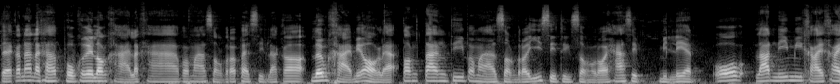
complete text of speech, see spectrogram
แต่ก็นั่นแหละครับ ผมเคยลองขายราคาประมาณ 280 แล้วก็เริ่มขายไม่ออกแล้ว ต้องตั้งที่ประมาณ 220ถึง250 มิลเลียน โอ้ ร้านนี้มีขายไข่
